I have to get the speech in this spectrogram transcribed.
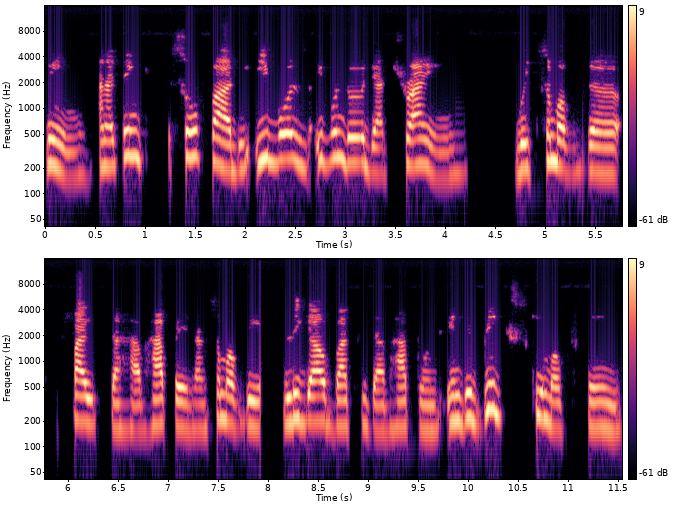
thing. And I think so far, the Igbos, even though they're trying with some of the fights that have happened and some of the legal battles that have happened, in the big scheme of things,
